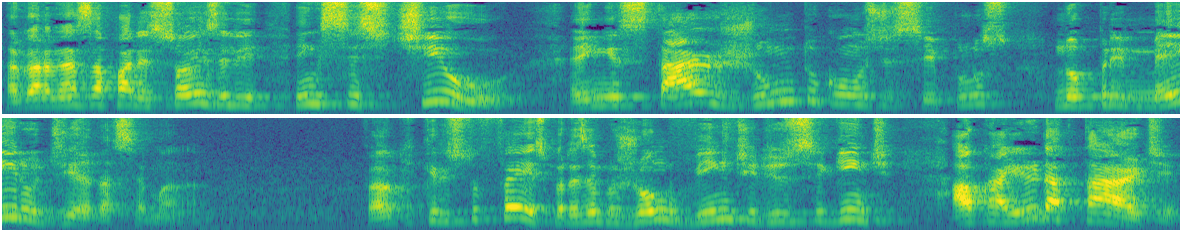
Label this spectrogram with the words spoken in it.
Agora, nessas aparições, ele insistiu em estar junto com os discípulos no primeiro dia da semana. Foi o que Cristo fez. Por exemplo, João 20 diz o seguinte: Ao cair da tarde,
